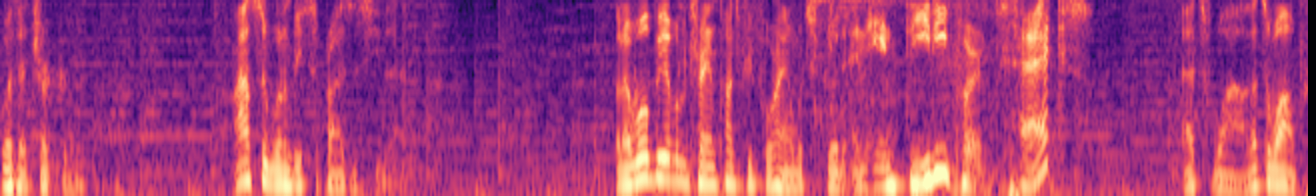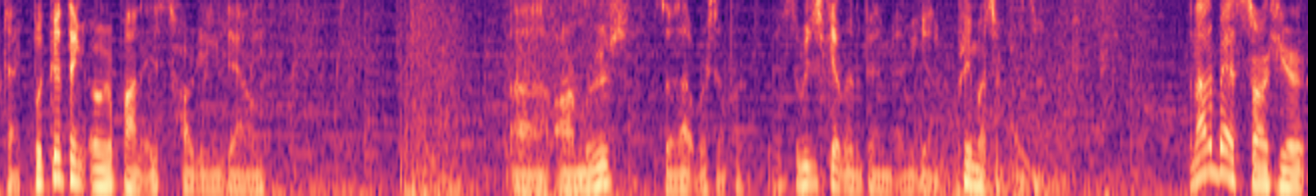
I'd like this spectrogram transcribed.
with a Trick Room. Honestly, wouldn't be surprised to see that. But I will be able to Drain Punch beforehand, which is good. And Indeedee protects? That's wild. That's a wild protect. But good thing Ogerpon is targeting down uh, Armors, so that works out perfectly. So we just get rid of him, and we get a, pretty much a full turn. But not a bad start here.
